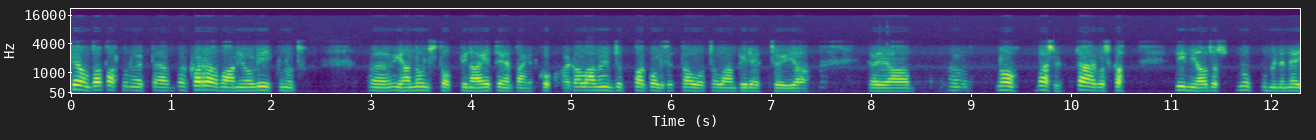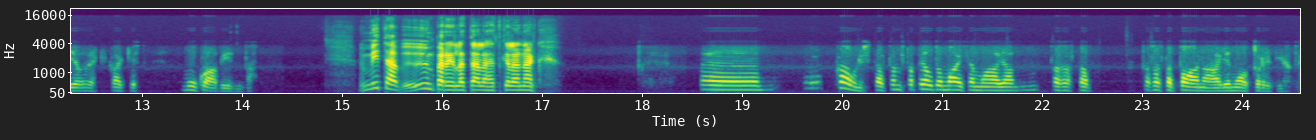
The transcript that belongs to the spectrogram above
se on tapahtunut, että karavaani on liikkunut ihan non-stoppina eteenpäin, että koko ajan ollaan menty, pakolliset tauot ollaan pidetty ja, ja, ja no väsyttää, koska linja-autossa nukkuminen ei ole ehkä kaikkein mukavinta. Mitä ympärillä tällä hetkellä näkyy? Öö, kaunista tämmöistä peltomaisemaa ja tasasta, tasasta paanaa eli moottoritietä.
